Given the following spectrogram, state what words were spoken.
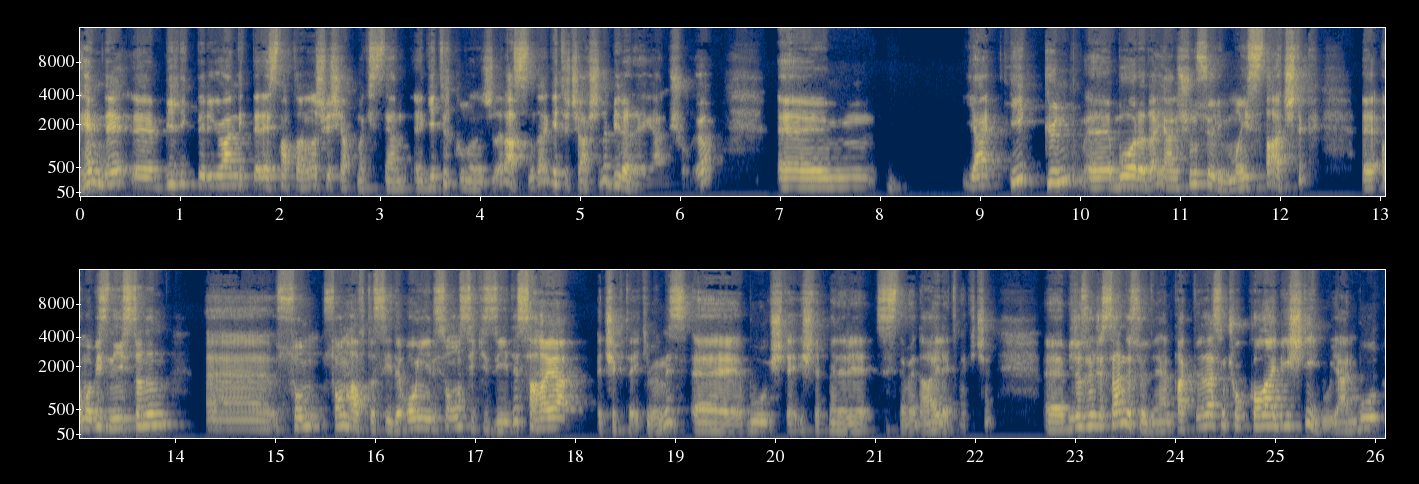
hem de e, bildikleri, güvendikleri esnaflarla alışveriş yapmak isteyen e, getir kullanıcıları aslında getir çarşıda bir araya gelmiş oluyor. E, yani ilk gün e, bu arada yani şunu söyleyeyim Mayıs'ta açtık e, ama biz Nisan'ın e, son son haftasıydı 17'si 18'iydi sahaya çıktı ekibimiz e, bu işte işletmeleri sisteme dahil etmek için. E, biraz önce sen de söyledin yani takdir edersin çok kolay bir iş değil bu yani bu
